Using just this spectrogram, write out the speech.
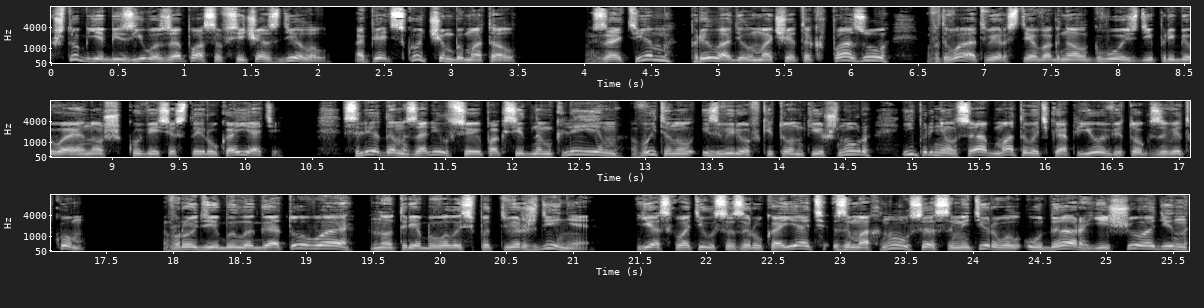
Что б я без его запасов сейчас делал? Опять скотчем бы мотал? Затем приладил мачете к пазу, в два отверстия вогнал гвозди, прибивая нож к увесистой рукояти. Следом залил все эпоксидным клеем, вытянул из веревки тонкий шнур и принялся обматывать копье виток за витком. Вроде было готово, но требовалось подтверждение. Я схватился за рукоять, замахнулся, сымитировал удар, еще один,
